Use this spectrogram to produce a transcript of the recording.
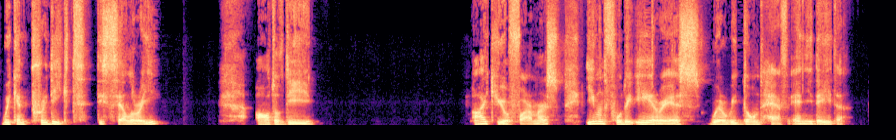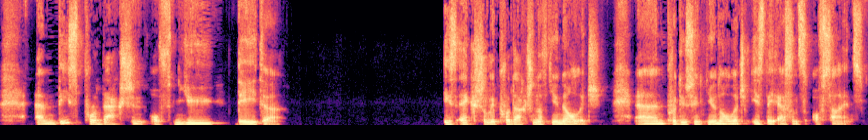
we can predict the salary out of the IQ of farmers, even for the areas where we don't have any data. And this production of new data is actually production of new knowledge. And producing new knowledge is the essence of science.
